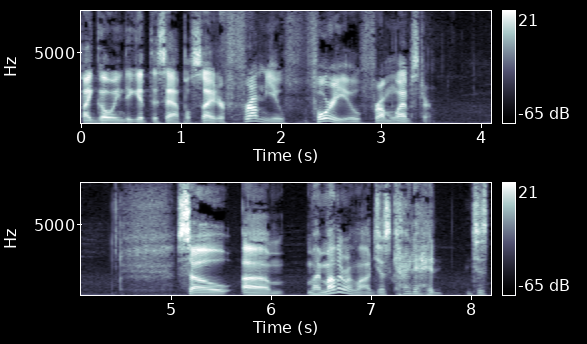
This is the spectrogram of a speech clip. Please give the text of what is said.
by going to get this apple cider from you for you from Webster. So um, my mother in law just kind of had just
